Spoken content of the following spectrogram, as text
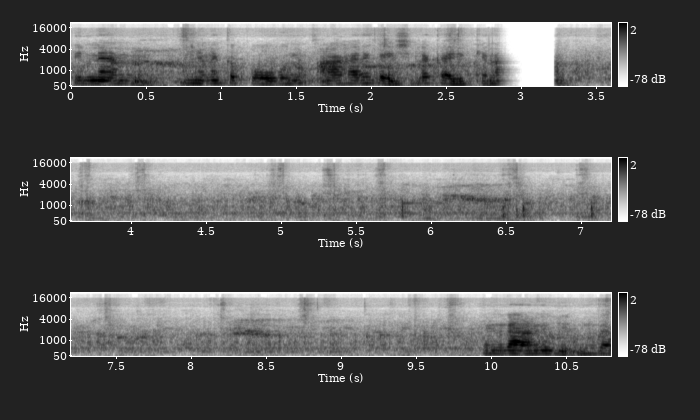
പിന്നെ ഇങ്ങനെയൊക്കെ പോകുന്നു. ആഹാരം കഴിച്ചില്ല. കഴിക്കണം. എന്താണ് എന്താ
